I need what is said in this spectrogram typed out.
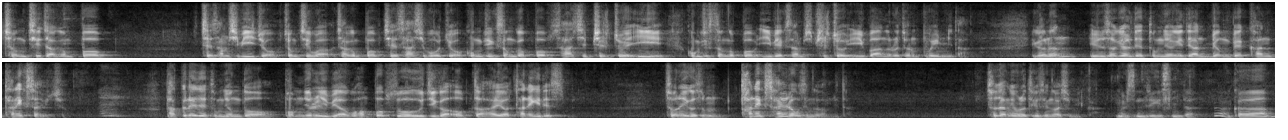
정치자금법 제32조, 정치자금법 제45조, 공직선거법 47조의 2, 공직선거법 237조 위반으로 저는 보입니다. 이거는 윤석열 대통령에 대한 명백한 탄핵 사유죠. 박근혜 대통령도 법률을 위배하고 헌법 수호 의지가 없다 하여 탄핵이 됐습니다. 저는 이것은 탄핵 사유라고 생각합니다. 처장님은 어떻게 생각하십니까? 말씀드리겠습니다. 아까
